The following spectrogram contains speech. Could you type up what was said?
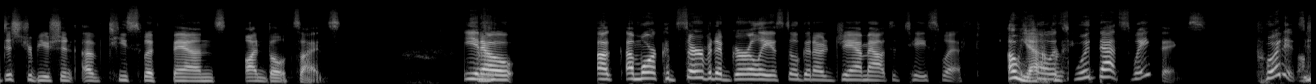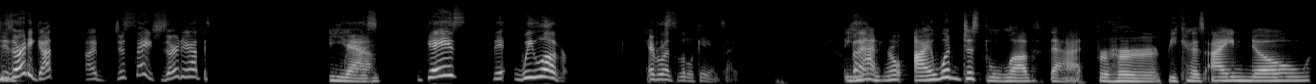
distribution of T Swift fans on both sides. You know, a, a more conservative girly is still gonna jam out to T Swift. Oh yeah. So it's would that sway things? Could it? She's Mhm. already got. I'm just saying, she's already got the Yeah. gays. they- We love her. Everyone's a little gay inside. Yeah, no, I would just love that for her because I know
